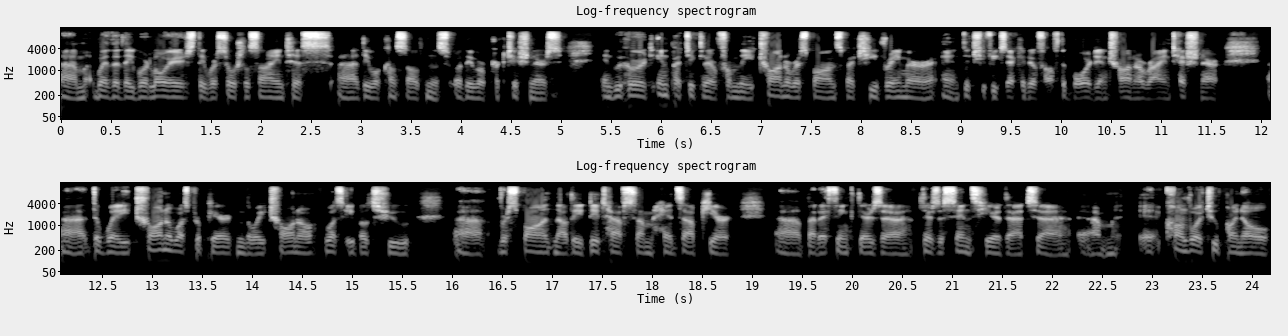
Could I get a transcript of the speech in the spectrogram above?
um, whether they were lawyers, they were social scientists, uh, they were consultants, or they were practitioners. And we heard in particular from the Toronto response by Chief Ramer and the chief executive of the board in Toronto, Ryan Teschner, uh, the way Toronto was prepared and the way Toronto was able to uh, respond. Now they did have some heads up here, uh, but I think there's a there's a sense here that uh, um, uh, Convoy 2.0,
